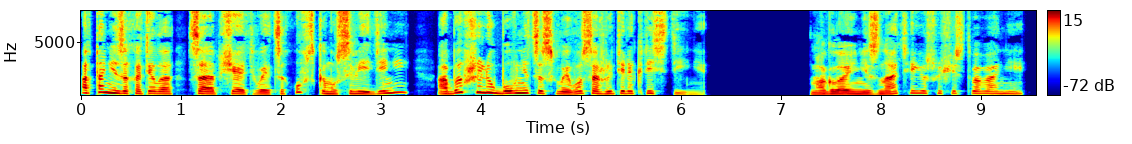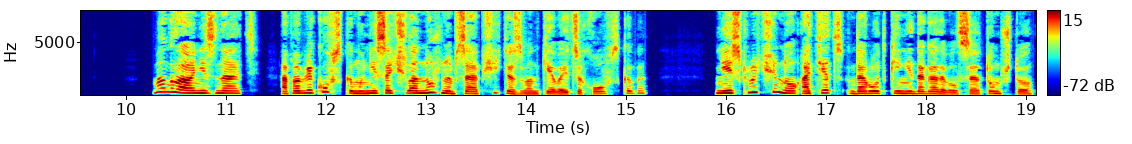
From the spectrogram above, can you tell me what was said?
а та не захотела сообщать Войцеховскому сведений о бывшей любовнице своего сожителя Кристине. Могла и не знать ее существовании. Могла не знать, а Павликовскому не сочла нужным сообщить о звонке Войцеховского. Не исключено, отец Дородки не догадывался о том, что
